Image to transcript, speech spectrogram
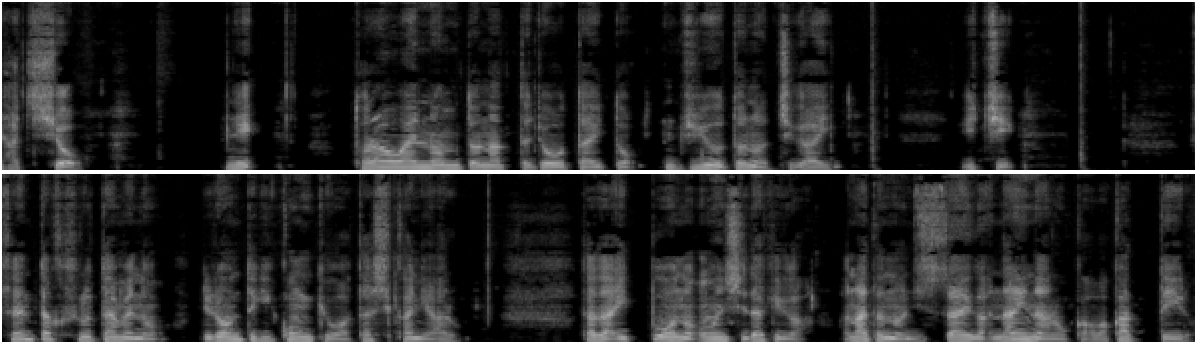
8章。2、囚われの身となった状態と自由との違い。1、選択するための理論的根拠は確かにある。ただ一方の恩師だけがあなたの実際が何なのか分かっている。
